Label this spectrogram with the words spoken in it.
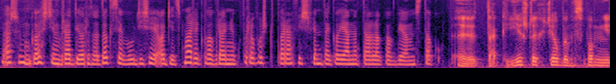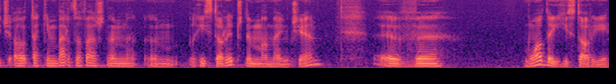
Naszym gościem w Radio Ortodoksja był dzisiaj ojciec Marek Wawraniuk, proboszcz parafii świętego Jana Teologa w Białymstoku. E, tak, jeszcze chciałbym wspomnieć o takim bardzo ważnym um, historycznym momencie e, w młodej historii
